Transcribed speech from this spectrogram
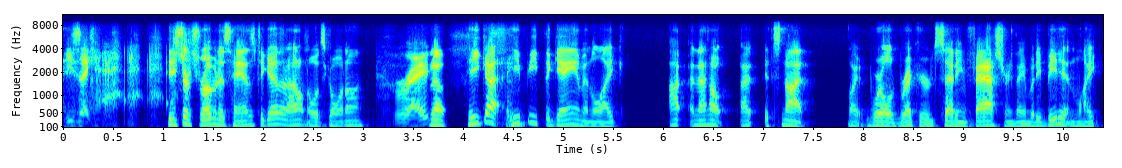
He's like, he starts rubbing his hands together. I don't know what's going on. Right? No, he got he beat the game in like, I, and I don't. I, it's not like world record setting fast or anything, but he beat it in like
